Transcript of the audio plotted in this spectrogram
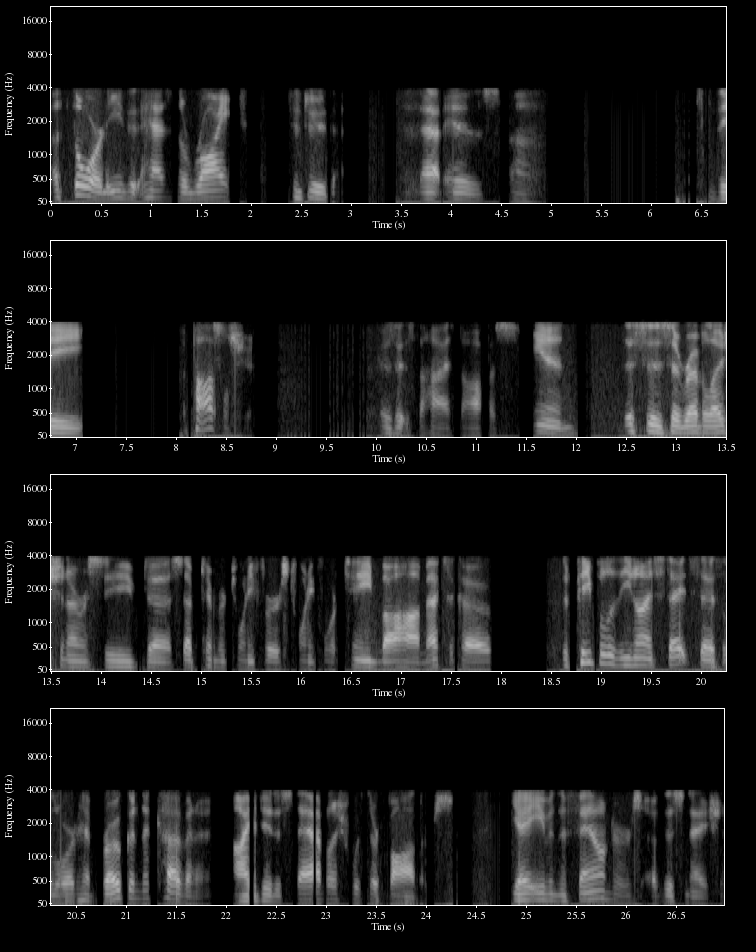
authority that has the right to do that. That is uh, the apostleship, because it's the highest office in. This is a revelation I received uh, September 21st, 2014, Baja, Mexico, the people of the United States, says the Lord, have broken the covenant I did establish with their fathers, yea, even the founders of this nation,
